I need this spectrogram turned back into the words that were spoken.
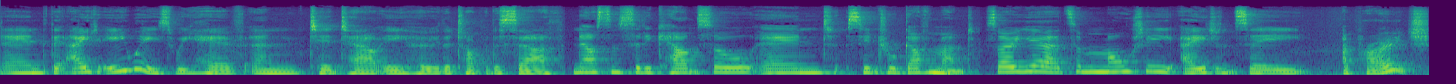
and the eight iwis we have in Te Tauihu, the top of the south, Nelson City Council, and central government. So, yeah, it's a multi agency approach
